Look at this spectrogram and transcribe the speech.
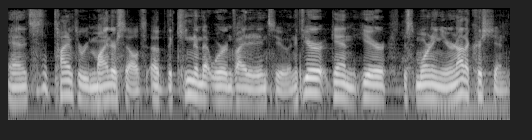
and it's just a time to remind ourselves of the kingdom that we're invited into. And if you're, again, here this morning, you're not a Christian,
